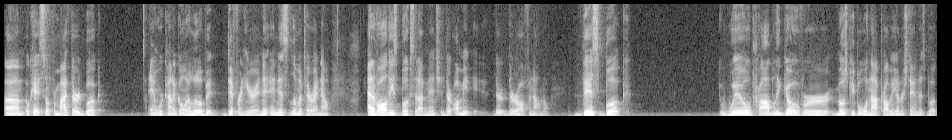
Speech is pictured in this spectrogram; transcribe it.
Um, okay, so for my third book, and we're kind of going a little bit different here, and, and this, me right now, out of all these books that I've mentioned, they're, I mean, they're, they're all phenomenal. This book will probably go over, most people will not probably understand this book,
